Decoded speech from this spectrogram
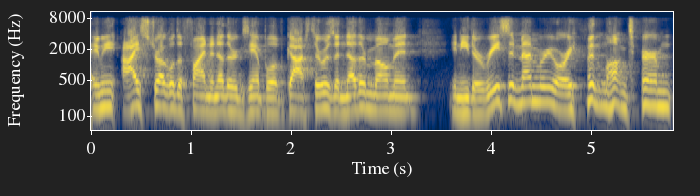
I mean, I struggle to find another example of gosh, there was another moment in either recent memory or even long-term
